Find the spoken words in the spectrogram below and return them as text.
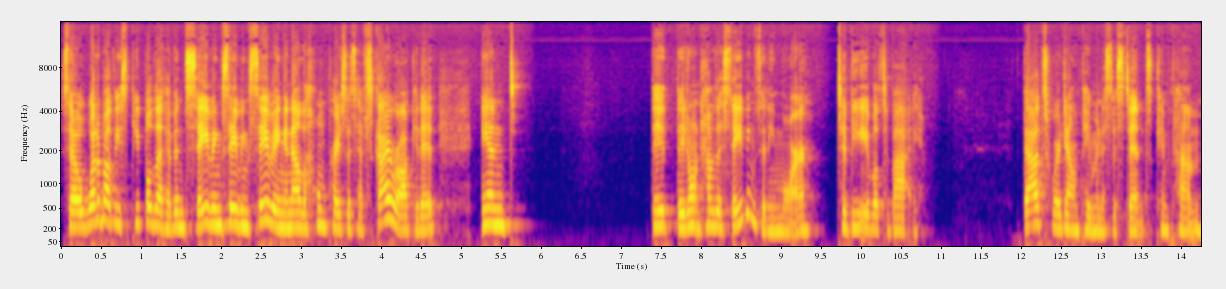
So, what about these people that have been saving, saving, saving, and now the home prices have skyrocketed and they, they don't have the savings anymore to be able to buy? That's where down payment assistance can come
